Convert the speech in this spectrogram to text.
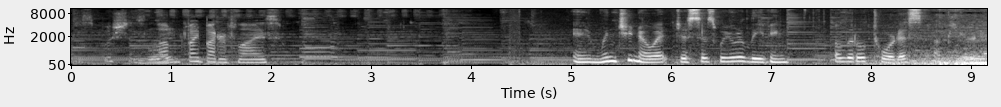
This bush is loved by butterflies. And wouldn't you know it, just as we were leaving, a little tortoise appeared.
